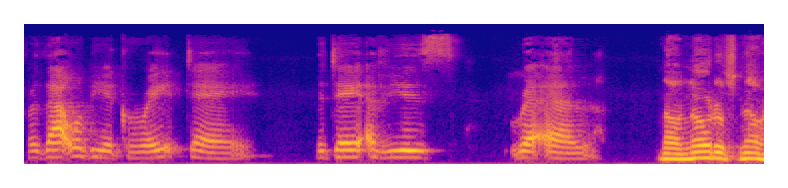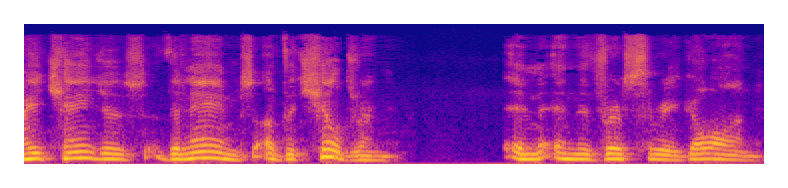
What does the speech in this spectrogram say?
for that will be a great day, the day of Yisrael. Now notice now he changes the names of the children in in the verse three. Go on.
